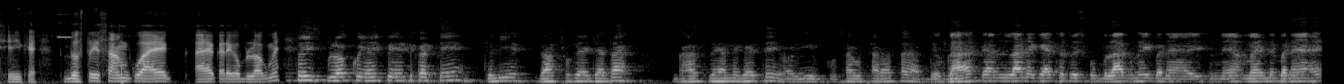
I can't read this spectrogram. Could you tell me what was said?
ठीक है। तो दोस्तों ये शाम को आया आया करेगा ब्लॉग में? तो इस ब्लॉग को यहीं पे एंड करते हैं। चलिए रात हो गया ज़्यादा। घास ले आने गए थे और ये भूसा उठा रहा था। आप तो घास लाने गया था तो इसको ब्लॉग नहीं बनाया इसने मैंने बनाया है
